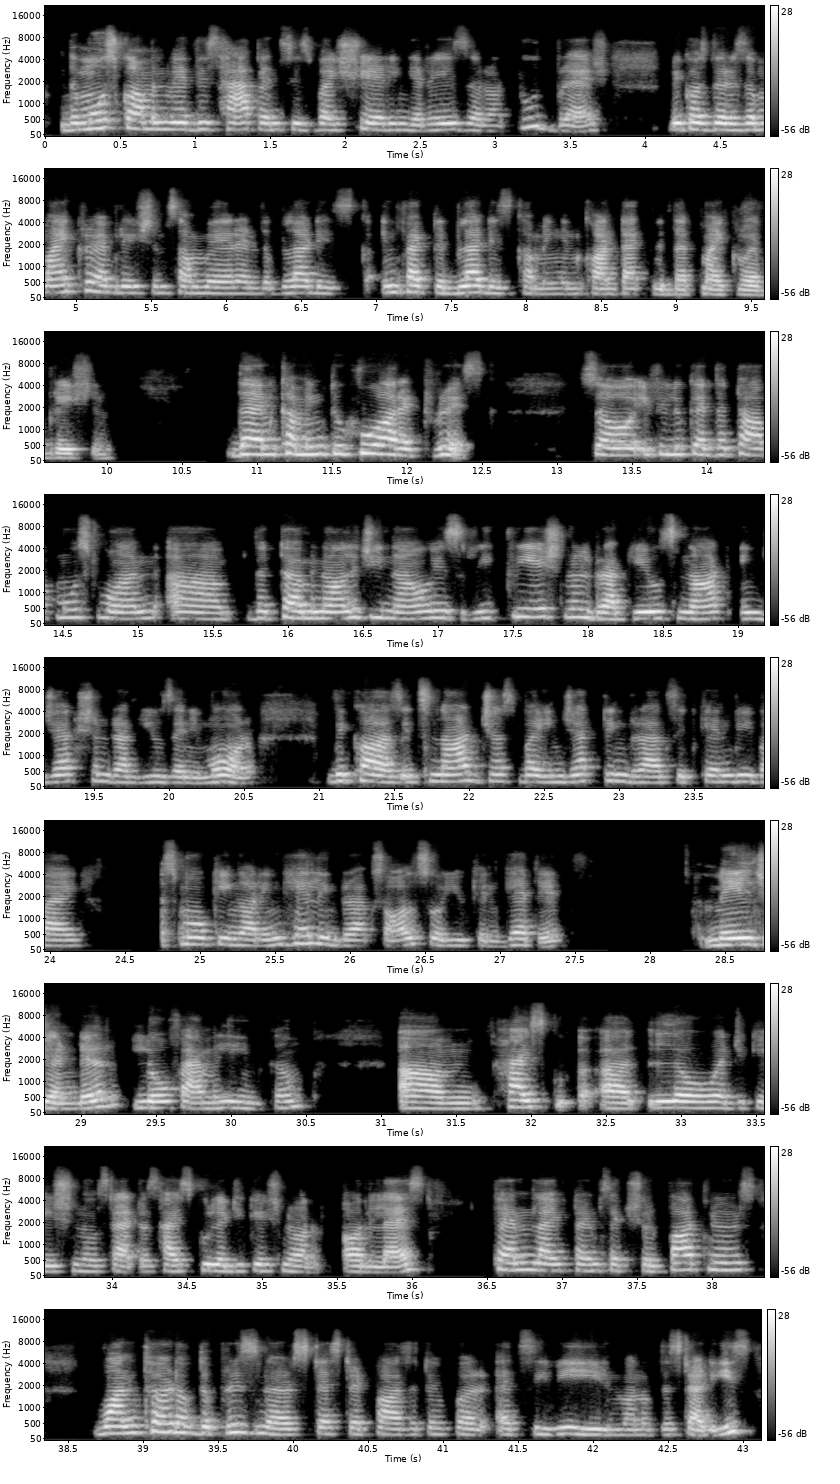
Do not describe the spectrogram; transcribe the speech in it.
the most common way this happens is by sharing a razor or toothbrush because there is a microabrasion somewhere and the blood is infected blood is coming in contact with that microabrasion. Then coming to who are at risk. So if you look at the topmost one, uh, the terminology now is recreational drug use, not injection drug use anymore, because it's not just by injecting drugs, it can be by smoking or inhaling drugs also, you can get it. Male gender, low family income, um, high school, uh, low educational status, high school education or, or less, 10 lifetime sexual partners, one third of the prisoners tested positive for HCV in one of the studies,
